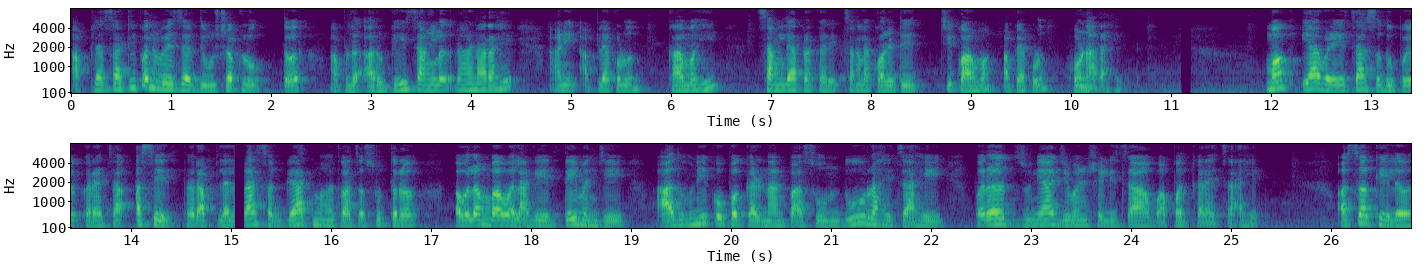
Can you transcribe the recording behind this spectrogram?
आपल्यासाठी पण वेळ जर देऊ शकलो तर आपलं आरोग्यही चांगलं राहणार आहे आणि आपल्याकडून कामंही चांगल्या प्रकारे चांगल्या क्वालिटीची कामं आपल्याकडून होणार आहेत. मग या वेळेचा सदुपयोग करायचा असेल तर आपल्याला सगळ्यात महत्त्वाचं सूत्र अवलंबावं लागेल. ते म्हणजे आधुनिक उपकरणांपासून दूर राहायचं आहे. परत जुन्या जीवनशैलीचा वापर करायचा आहे. असं केलं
